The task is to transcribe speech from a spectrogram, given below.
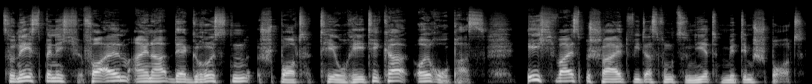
Zunächst bin ich vor allem einer der größten Sporttheoretiker Europas. Ich weiß Bescheid, wie das funktioniert mit dem Sport.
